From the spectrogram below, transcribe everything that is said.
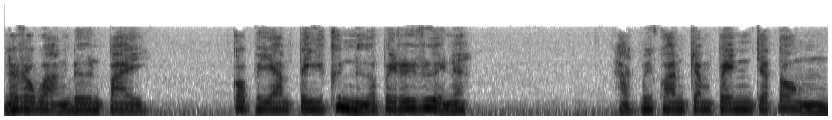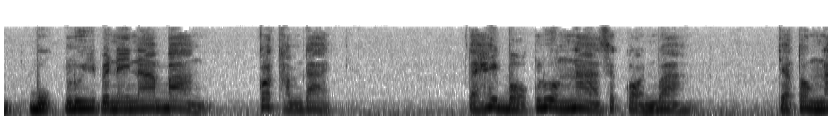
และระหว่างเดินไป ก็พยายามตีขึ้นเหนือไปเรื่อยๆนะ หากมีความจำเป็นจะต้องบุกลุยไปในหน้าบ้าง ก็ทำได้ แต่ให้บอกล่วงหน้าซะก่อนว่า จะต้องน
